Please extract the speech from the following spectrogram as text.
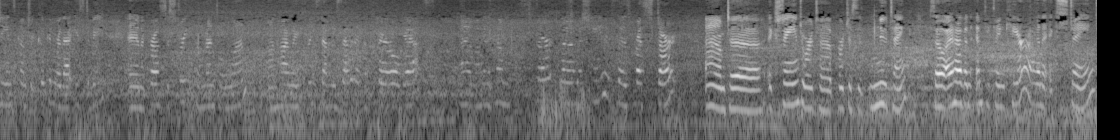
Gene's Country Cooking where that used to be. And across the street from Rental One on Highway 377 at the Ferrellgas. Um, I'm going to come start the machine. It says press start um, to exchange or to purchase a new tank. So I have an empty tank here. I'm going to exchange.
